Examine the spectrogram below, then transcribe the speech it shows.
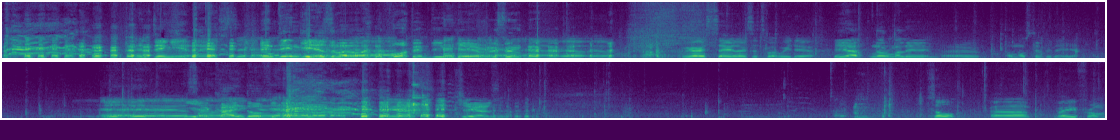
and dinghy at least. and dinghy as well. Yeah. Boat and dinghy, everything. yeah, yeah, yeah. We are sailors, it's what we do. yeah, normally uh, almost every day. Yeah. Yeah, yeah, yeah, kind like- of. yeah. Yeah. Cheers. So, uh, where are you from?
